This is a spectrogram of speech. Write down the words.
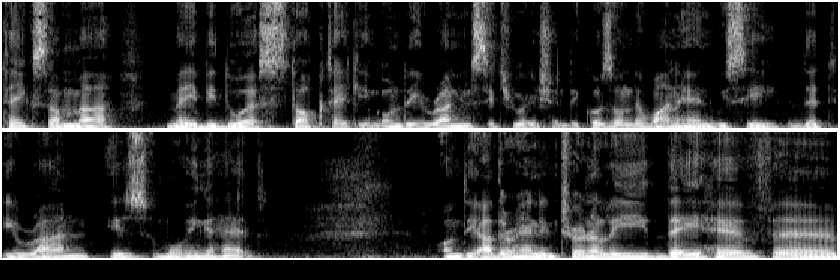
take some maybe do a stock taking on the Iranian situation because on the one hand we see that Iran is moving ahead on the other hand, internally, they have uh,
